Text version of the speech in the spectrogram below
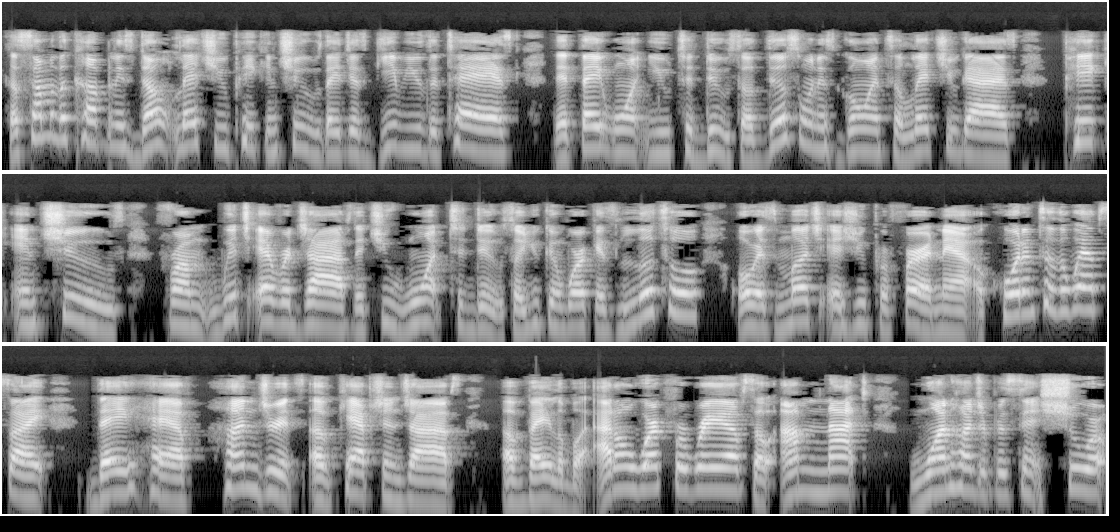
because some of the companies don't let you pick and choose. They just give you the task that they want you to do. So this one is going to let you guys pick and choose from whichever jobs that you want to do. So you can work as little or as much as you prefer. Now, according to the website, they have hundreds of caption jobs available. I don't work for Rev, so I'm not 100% sure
